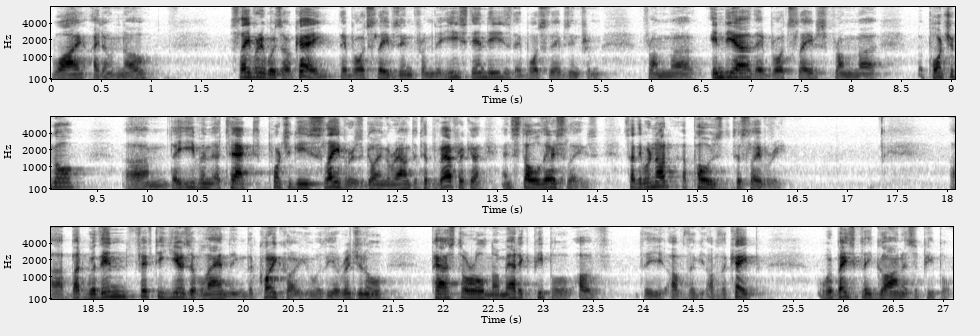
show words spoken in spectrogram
Why? I don't know. Slavery was okay. They brought slaves in from the East Indies. They brought slaves in from, from uh, India. They brought slaves from uh, Portugal. Um, they even attacked Portuguese slavers going around the tip of Africa and stole their slaves. So they were not opposed to slavery. Uh, but within 50 years of landing, the Khoikhoi, who were the original pastoral nomadic people of the, of the, of the Cape, were basically gone as a people.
